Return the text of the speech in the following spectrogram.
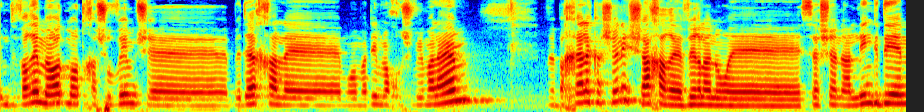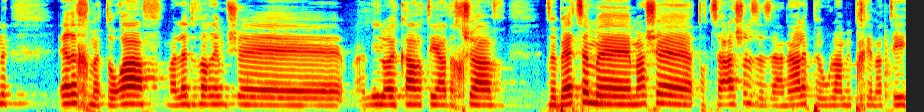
עם דברים מאוד מאוד חשובים שבדרך כלל אה, מועמדים לא חושבים עליהם. ובחלק השני שחר העביר לנו סשן אה, על לינקדין ערך מטורף מלא דברים שאני לא הכרתי עד עכשיו. ובעצם אה, מה שהתוצאה של זה זה הנאה לפעולה מבחינתי.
